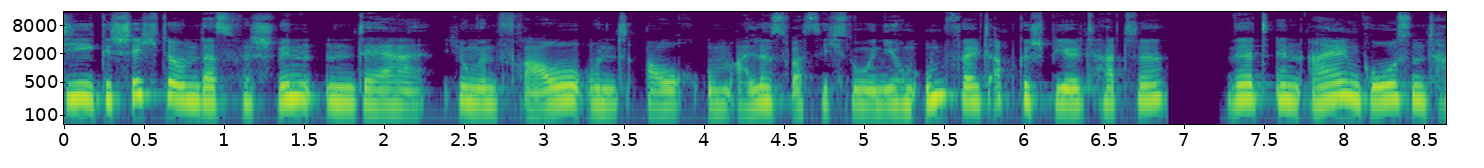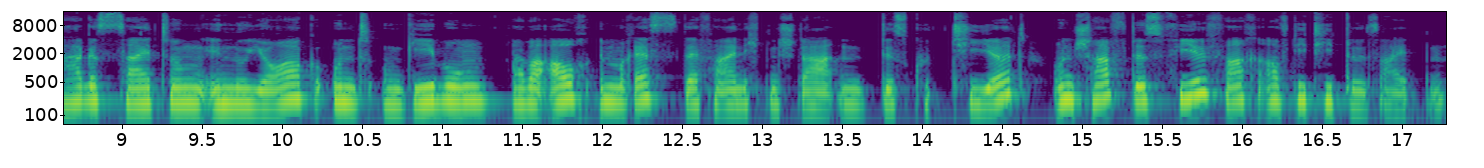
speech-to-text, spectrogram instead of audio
Die Geschichte um das Verschwinden der jungen Frau und auch um alles, was sich so in ihrem Umfeld abgespielt hatte, wird in allen großen Tageszeitungen in New York und Umgebung, aber auch im Rest der Vereinigten Staaten diskutiert und schafft es vielfach auf die Titelseiten,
